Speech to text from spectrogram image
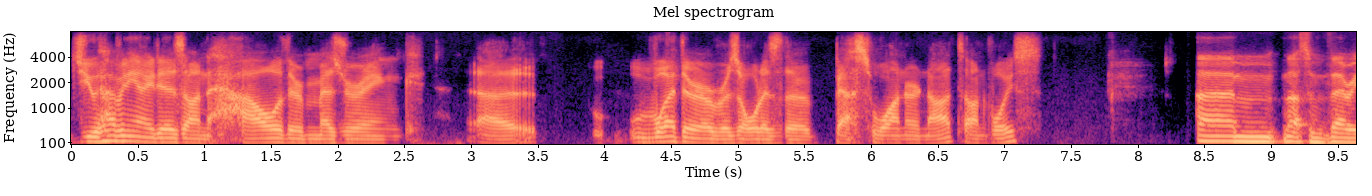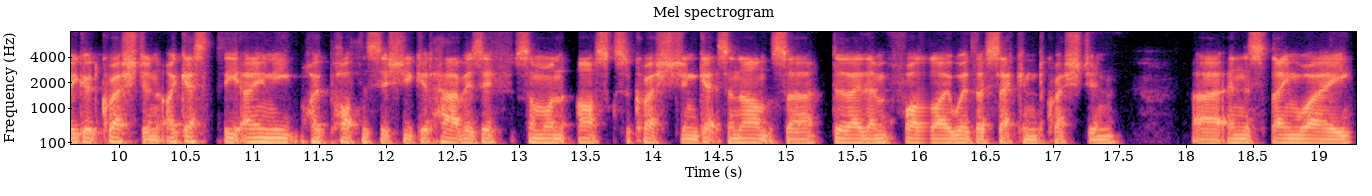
Do you have any ideas on how they're measuring uh, whether a result is the best one or not on voice? Um, that's a very good question. I guess the only hypothesis you could have is if someone asks a question, gets an answer, do they then follow with a second question? Uh, in the same way,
